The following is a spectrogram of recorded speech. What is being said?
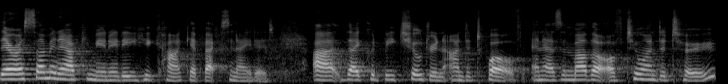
there are some in our community who can't get vaccinated. Uh, they could be children under 12. And as a mother of two under two,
